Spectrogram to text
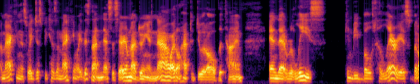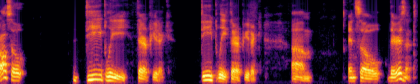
I'm acting this way just because I'm acting way. This is not necessary. I'm not doing it now. I don't have to do it all the time. And that release can be both hilarious, but also deeply therapeutic, deeply therapeutic. Um, and so there isn't.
